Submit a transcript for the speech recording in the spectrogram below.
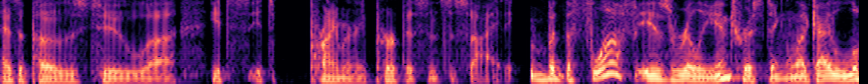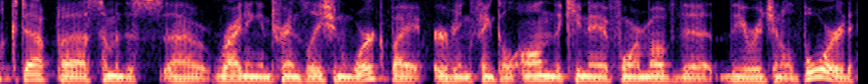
as opposed to uh, its its primary purpose in society. But the fluff is really interesting. Like I looked up uh, some of this uh, writing and translation work by Irving Finkel on the cuneiform of the the original board,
